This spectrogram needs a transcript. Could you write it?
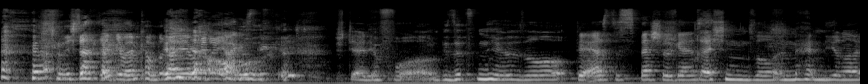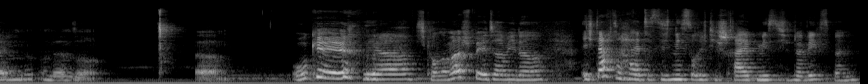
Ich dachte gerade, jemand kommt rein, hab Ja, gekriegt. Stell dir vor, wir sitzen hier so, Der erste Special Guest. brechen so in ein Handy rein und dann so, ähm, okay, Ja. ich komme mal später wieder. Ich dachte halt, dass ich nicht so richtig schreibmäßig unterwegs bin.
